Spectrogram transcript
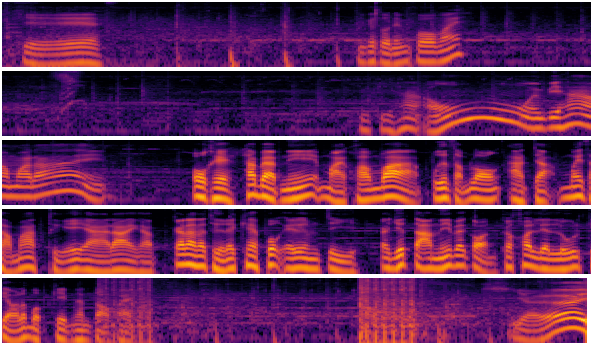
โอเคมีกระสุน M4 ไหม MP5 เอ้า MP5 เอามาได้ โอเค ถ้าแบบนี้หมายความว่าปืนสำรองอาจจะไม่สามารถถือ AR ได้ครับ ก็น่าจะถือได้แค่พวก SMG ก็ยึดตามนี้ไปก่อนค่อยเรียนรู้เกี่ยวกับระบบเกมกันต่อไปเฮ้ยเอ้ย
